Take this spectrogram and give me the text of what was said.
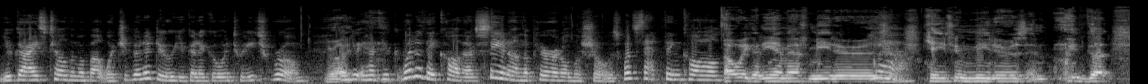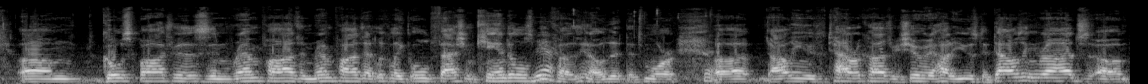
you guys tell them about what you're going to do. You're going to go into each room. Right. And you have you, what do they call that? I've seen it on the paranormal shows. What's that thing called? Oh, we got EMF meters Yeah. and K2 meters, and we've got um, ghost boxes and REM pods and REM pods that look like old-fashioned candles Yeah. because you know that, that's more. Yeah. Uh, Darlene uses tarot cards. We show you how to use the dowsing rods. Um,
